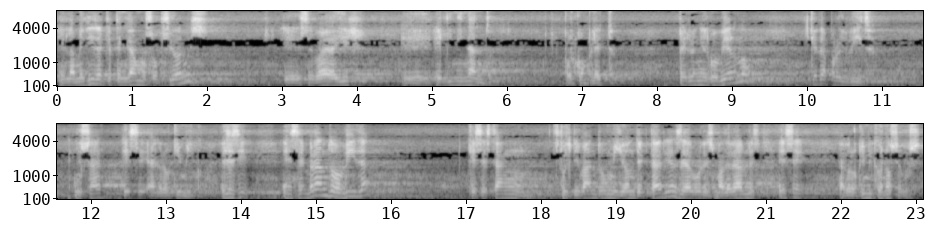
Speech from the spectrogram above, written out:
En la medida que tengamos opciones, eh, se va a ir eliminando por completo. Pero en el gobierno queda prohibido usar ese agroquímico. Es decir, en Sembrando Vida, que se están cultivando un millón de hectáreas de árboles maderables, ese agroquímico no se usa,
